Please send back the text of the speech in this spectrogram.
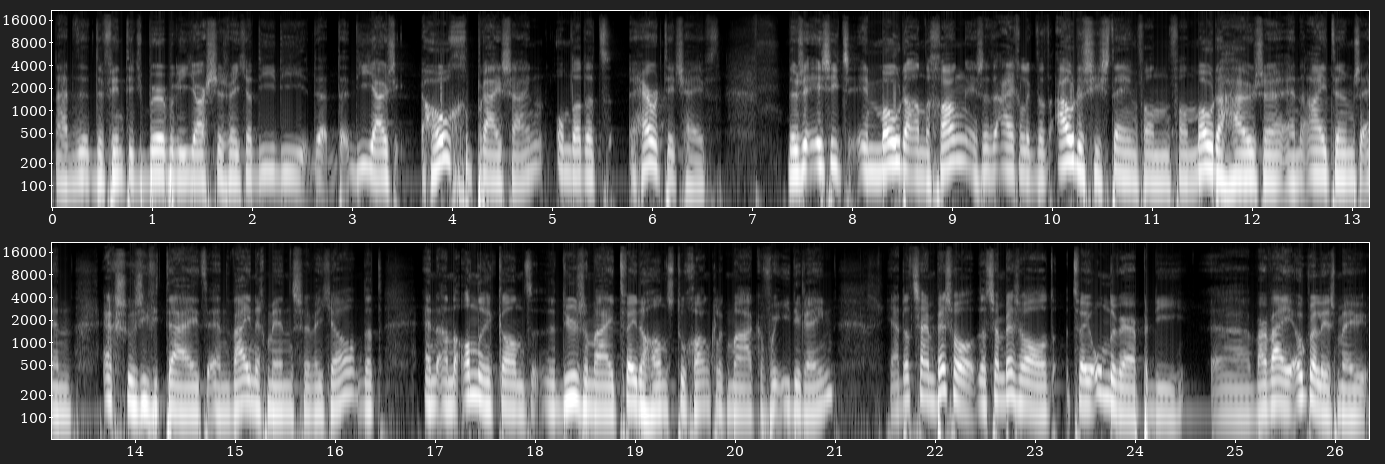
nou, de, de vintage Burberry jasjes, weet je, wel, die, die, die, die juist hoog geprijsd zijn, omdat het heritage heeft. Dus er is iets in mode aan de gang. Is het eigenlijk dat oude systeem van, van modehuizen en items en exclusiviteit en weinig mensen, weet je wel. Dat, en aan de andere kant de duurzaamheid tweedehands toegankelijk maken voor iedereen. Ja, dat zijn best wel, dat zijn best wel twee onderwerpen die, eh, waar wij ook wel eens mee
